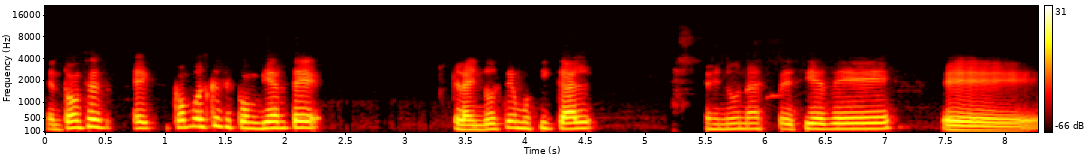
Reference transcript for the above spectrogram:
entonces, eh, ¿cómo es que se convierte la industria musical en una especie de eh,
